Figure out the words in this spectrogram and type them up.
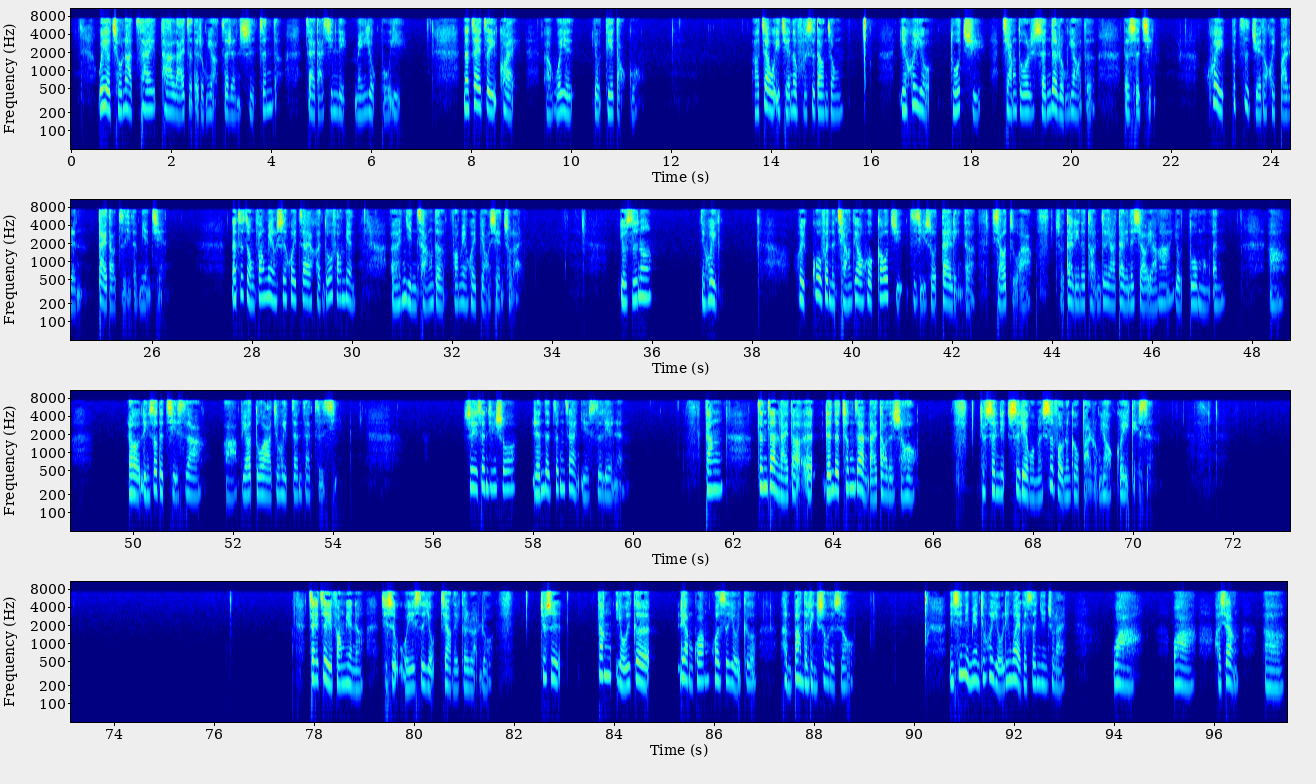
唯有求那差他来者的荣耀，这人是真的，在他心里没有不义。那在这一块，呃，我也有跌倒过。啊、呃，在我以前的服饰当中，也会有夺取、抢夺神的荣耀的的事情，会不自觉的会把人带到自己的面前。那这种方面是会在很多方面。呃，隐藏的方面会表现出来。有时呢，你会会过分的强调或高举自己所带领的小组啊，所带领的团队啊，带领的小羊啊，有多蒙恩啊，然后领受的启示啊啊比较多啊，就会沾沾自喜。所以圣经说，人的征战也是炼人。当征战来到，呃，人的称赞来到的时候，就试炼试炼我们是否能够把荣耀归给神。在这一方面呢，其实我也是有这样的一个软弱，就是当有一个亮光，或者是有一个很棒的领受的时候。你心里面就会有另外一个声音出来，哇，哇，好像呃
